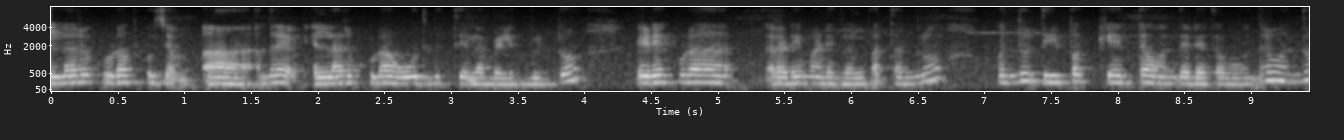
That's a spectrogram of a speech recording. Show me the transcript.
ಎಲ್ಲರೂ ಕೂಡ ಪೂಜೆ ಅಂದರೆ ಎಲ್ಲರೂ ಕೂಡ ಊದ್ಬತ್ತಿ ಎಲ್ಲ ಬೆಳಗ್ಬಿಟ್ಟು ಎಡೆ ಕೂಡ ರೆಡಿ ಮಾಡಿದ್ರಲ್ವ ತಂದರು. ಒಂದು ದೀಪಕ್ಕೆ ಅಂತ ಒಂದು ಎಡೆ ತೊಗೊಂಬಂದ್ರು, ಒಂದು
